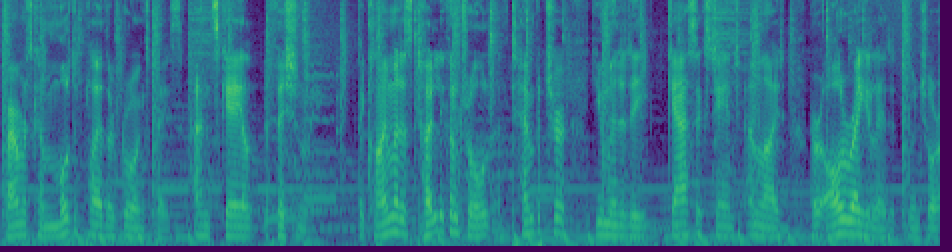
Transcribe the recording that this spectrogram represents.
farmers can multiply their growing space and scale efficiently. The climate is tightly controlled and temperature, humidity, gas exchange and light are all regulated to ensure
